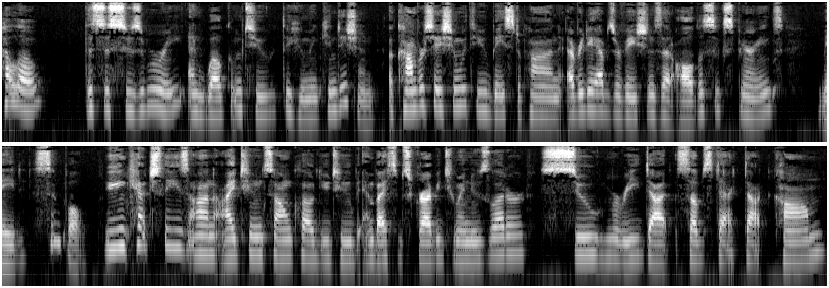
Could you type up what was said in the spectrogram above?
Hello, this is Susan Marie, and welcome to The Human Condition, a conversation with you based upon everyday observations that all of us experience made simple. You can catch these on iTunes, SoundCloud, YouTube, and by subscribing to my newsletter, suemarie.substack.com,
